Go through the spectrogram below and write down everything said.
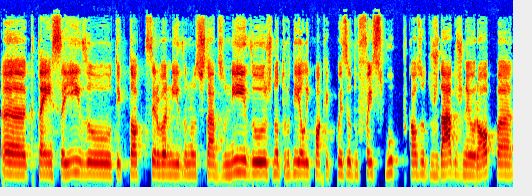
uh, que têm saído, o TikTok ser banido nos Estados Unidos, no outro dia ali qualquer coisa do Facebook por causa dos dados na Europa,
